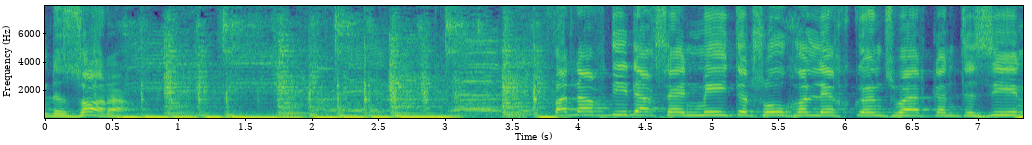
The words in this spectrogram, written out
De zorg. Vanaf die dag zijn metershoge lichtkunstwerken te zien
